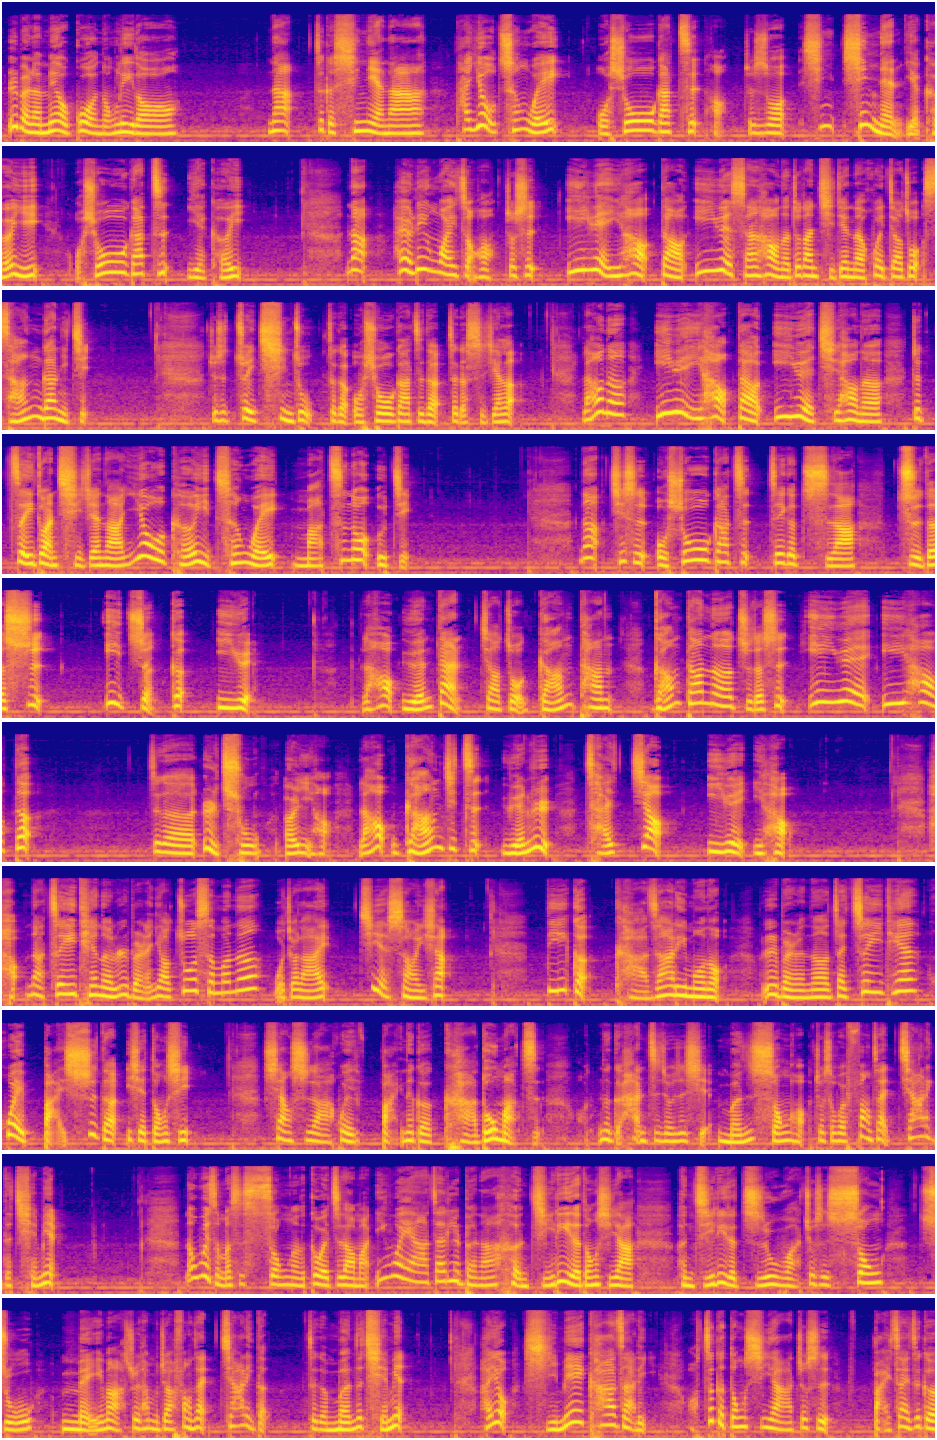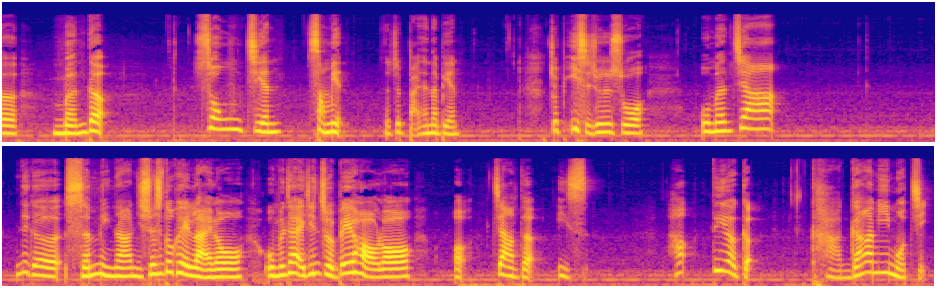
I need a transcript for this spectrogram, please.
日本人没有过农历的哦。那这个新年啊，他又称为お正月，好就是说新新年也可以，お正月也可以。那还有另外一种哈，就是一月一号到一月三号呢，这段期间呢会叫做“三ガ日期，就是最庆祝这个オシ嘎子的这个时间了。然后呢，一月一号到一月七号呢，这这一段期间呢又可以称为“マツノウジ”。那其实我说嘎子这个词啊，指的是一整个一月。然后元旦叫做 g a n t 呢，指的是一月一号的这个日出而已哈。然后 g a n 元日才叫一月一号。好，那这一天呢，日本人要做什么呢？我就来介绍一下。第一个卡扎利莫诺，日本人呢在这一天会摆饰的一些东西，像是啊会。摆那个卡多马字，那个汉字就是写门松哈，就是会放在家里的前面。那为什么是松呢？各位知道吗？因为啊，在日本啊，很吉利的东西啊，很吉利的植物啊，就是松、竹、梅嘛，所以他们就要放在家里的这个门的前面。还有喜梅卡扎里哦，这个东西啊，就是摆在这个门的中间上面，那就摆在那边。就意思就是说，我们家那个神明啊，你随时都可以来喽，我们家已经准备好喽，哦，这样的意思。好，第二个卡伽咪摩镜，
